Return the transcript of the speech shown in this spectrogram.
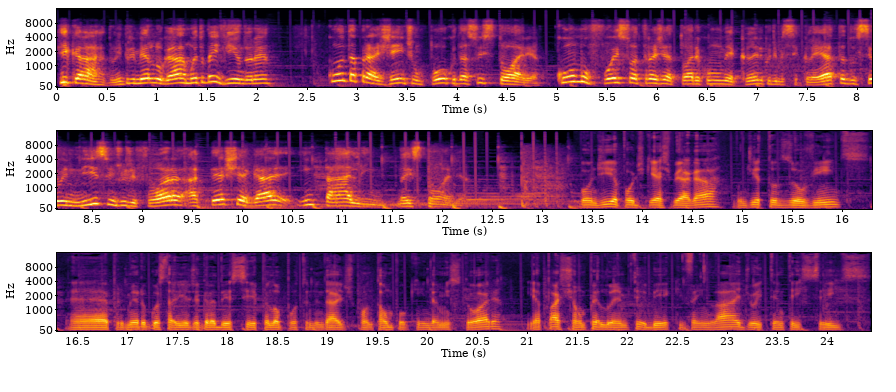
Ricardo, em primeiro lugar, muito bem-vindo, né? Conta pra gente um pouco da sua história. Como foi sua trajetória como mecânico de bicicleta, do seu início em Juiz de Fora até chegar em Tallinn, na Estônia? Bom dia, podcast BH. Bom dia a todos os ouvintes. É, primeiro gostaria de agradecer pela oportunidade de contar um pouquinho da minha história e a paixão pelo MTB que vem lá de 86,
